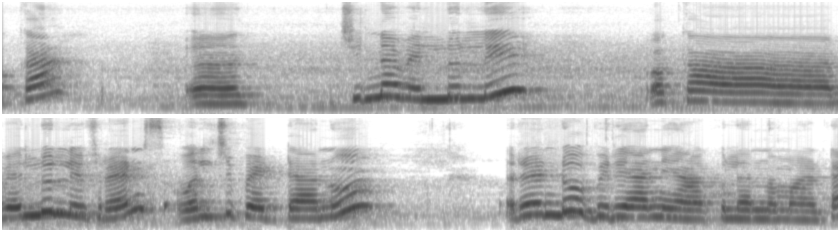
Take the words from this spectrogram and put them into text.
ఒక చిన్న వెల్లుల్లి ఒక వెల్లుల్లి ఫ్రెండ్స్ ఒలిచి పెట్టాను. రెండు బిర్యానీ ఆకులు అన్నమాట.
